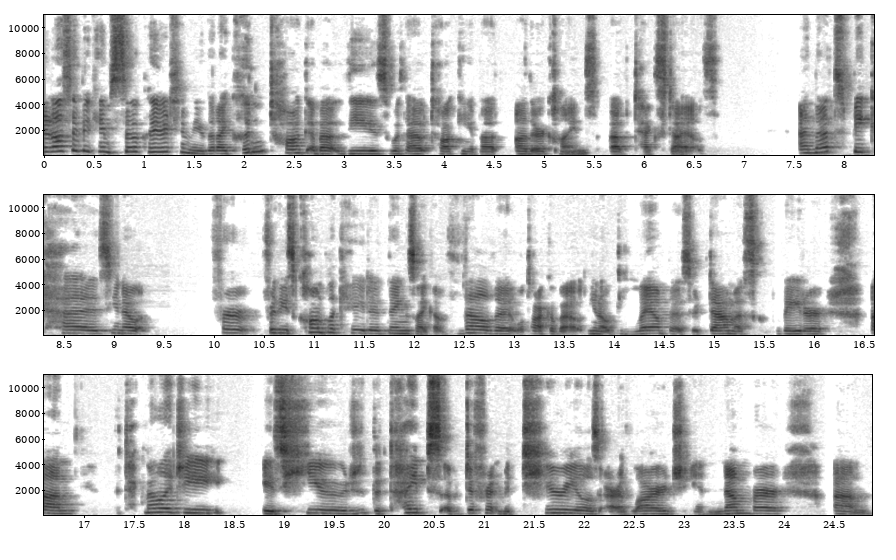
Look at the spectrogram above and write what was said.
it also became so clear to me that I couldn't talk about these without talking about other kinds of textiles. And that's because, you know, for for these complicated things like a velvet, we'll talk about, you know, lampas or damask later. Um, the technology is huge. The types of different materials are large in number. Um,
